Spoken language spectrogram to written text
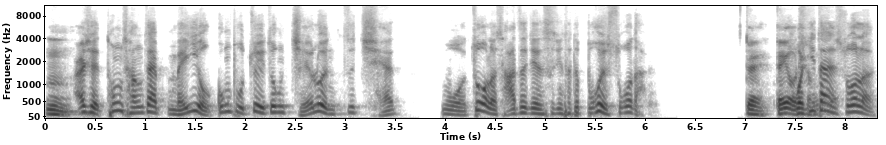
嗯，而且通常在没有公布最终结论之前，我做了啥这件事情他都不会说的。对，得有我一旦说了，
